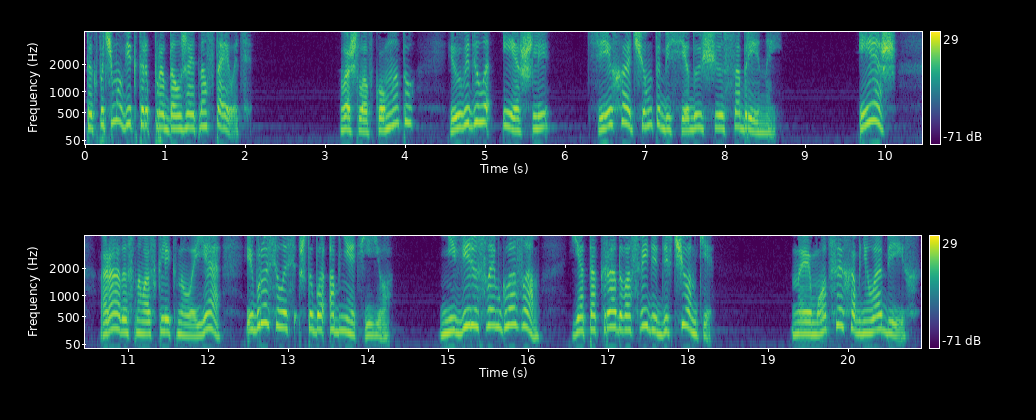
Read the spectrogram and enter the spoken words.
Так почему Виктор продолжает настаивать? Вошла в комнату и увидела Эшли, тихо о чем-то беседующую с Сабриной. «Эш!» — радостно воскликнула я и бросилась, чтобы обнять ее. «Не верю своим глазам! Я так рада вас видеть, девчонки!» На эмоциях обняла обеих,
